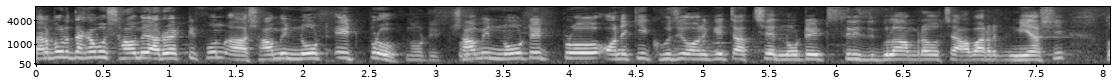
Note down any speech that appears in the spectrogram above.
তারপরে দেখাবো শাওমির আরও একটি phone Xiaomi Note eight Pro Note 8 Pro। Xiaomi Note eight Pro অনেকেই খুঁজে অনেকেই চাচ্ছে নোট এইট সিরিজগুলো আমরা হচ্ছে আবার নিয়ে আসি। তো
